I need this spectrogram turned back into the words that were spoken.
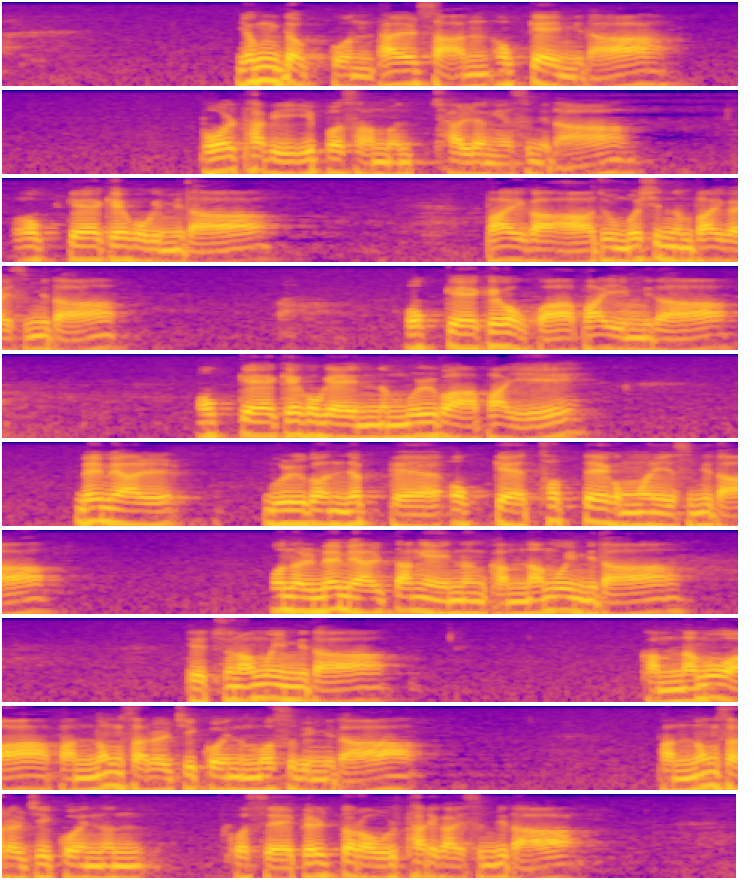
영덕군 달산 옥계입니다. 돌탑이 이뻐서 한번 촬영했습니다. 옥계 계곡입니다. 바위가 아주 멋있는 바위가 있습니다. 옥계 계곡과 바위입니다. 옥계 계곡에 있는 물과 바위, 매매할 물건 옆에 옥계 촛대 공원이 있습니다. 오늘 매매할 땅에 있는 감나무입니다. 대추나무입니다. 감나무와 밭농사를 짓고 있는 모습입니다. 밭농사를 짓고 있는 곳에 별도로 울타리가 있습니다.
